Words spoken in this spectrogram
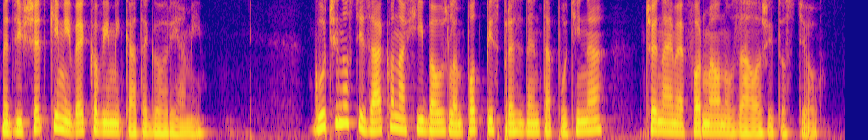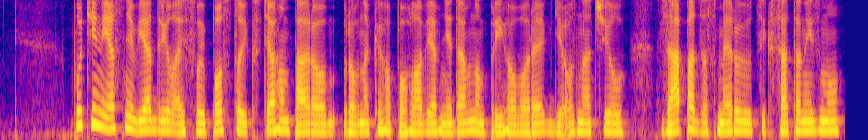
medzi všetkými vekovými kategóriami. K účinnosti zákona chýba už len podpis prezidenta Putina, čo je najmä formálnou záležitosťou. Putin jasne vyjadril aj svoj postoj k vzťahom párov rovnakého pohľavia v nedávnom príhovore, kde označil Západ za smerujúci k satanizmu,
